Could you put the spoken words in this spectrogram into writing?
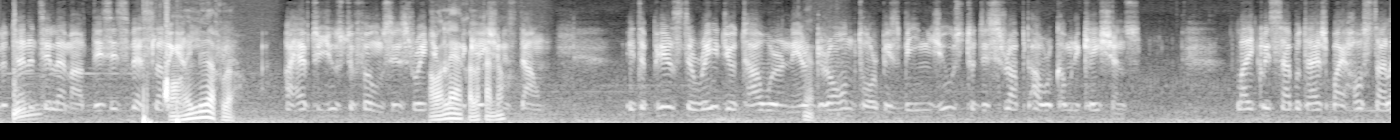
Lieutenant Dilemma, this is Veslan ขอให้ again. เลือกเหรอ I have to use the phone since radio เอาแรกก่อนแล้วกัน communication เนอะ is down. It appears the radio tower near Yeah. Grantorp is being used to disrupt our communications. Likely sabotaged by hostile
